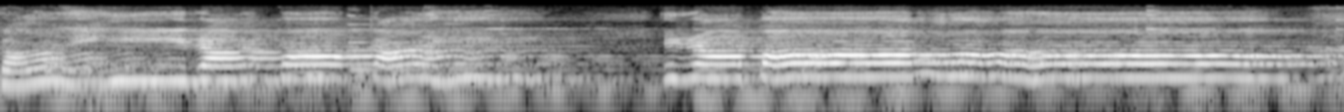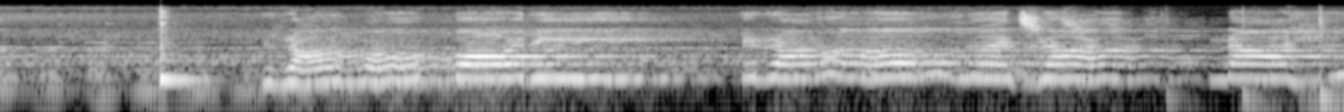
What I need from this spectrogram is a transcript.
काहे रामा काहे रामा। राम परी राजा नाही।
